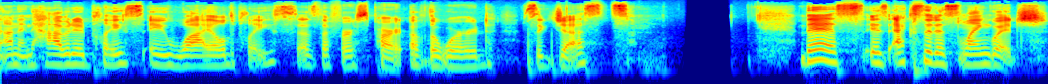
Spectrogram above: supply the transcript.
uninhabited place, a wild place, as the first part of the word suggests. This is Exodus language.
